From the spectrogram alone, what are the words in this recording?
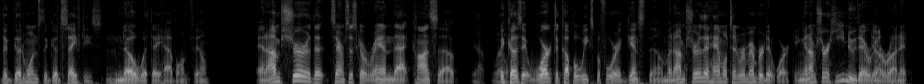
the good ones, the good safeties, Mm-hmm. know what they have on film, and I'm sure that San Francisco ran that concept Yeah, well, because it worked a couple weeks before against them, and I'm sure that Hamilton remembered it working, and I'm sure he knew they were going to run it.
